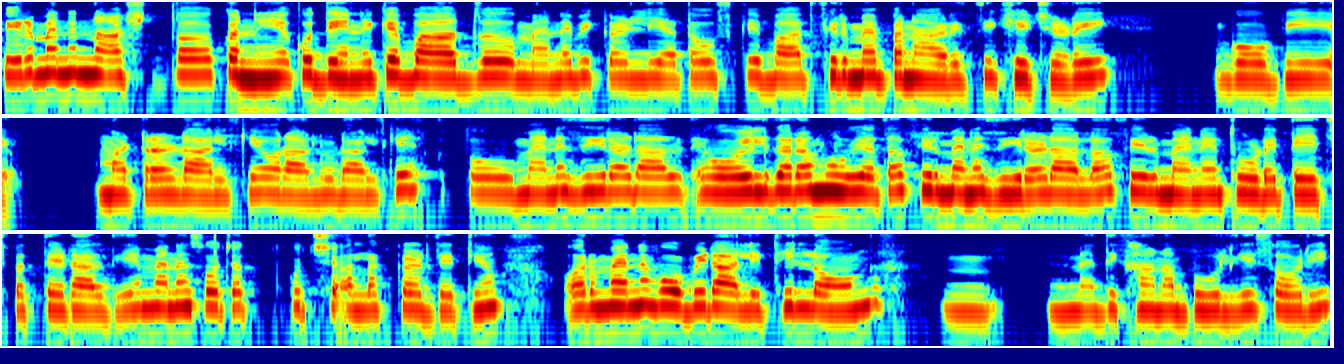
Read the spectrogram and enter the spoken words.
फिर मैंने नाश्ता कन्हैया को देने के बाद मैंने भी कर लिया था। उसके बाद फिर मैं बना रही थी खिचड़ी, गोभी, मटर डाल के और आलू डाल के। तो मैंने ज़ीरा डाल, ऑयल गर्म हो गया था, फिर मैंने ज़ीरा डाला, फिर मैंने थोड़े तेज़ पत्ते डाल दिए। मैंने सोचा कुछ अलग कर देती हूँ और मैंने वो भी डाली थी लौंग मैं दिखाना भूल गई सॉरी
